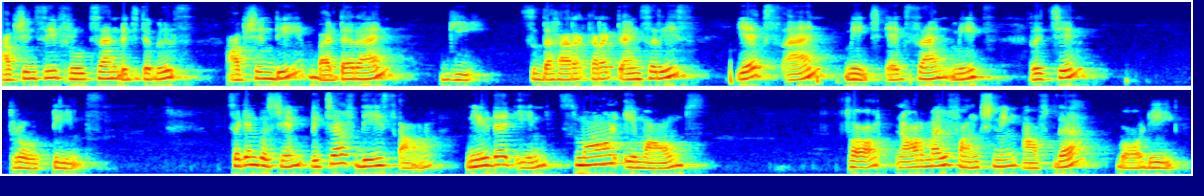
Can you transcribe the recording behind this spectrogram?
Option C, fruits and vegetables. Option D, butter and ghee. So the correct answer is eggs and meat. Eggs and meat rich in proteins. Second question, which of these are needed in small amounts for normal functioning of the body.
